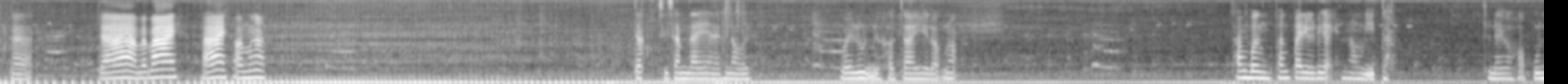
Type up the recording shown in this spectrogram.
ถกะจ้า บ๊ายบายไปคอยเมื่อจักสิซ้ำได้อะไรพี่น้องเลยวัยรุ่นเนี่ยเข้าใจอยู่ดอกเนาะพังเบิงพังไปเรื่อยๆน้องลีดกะจังได้ก็ขอบคุณ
